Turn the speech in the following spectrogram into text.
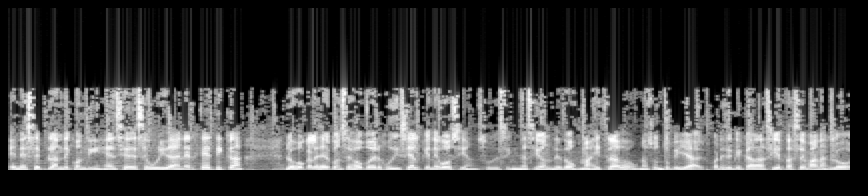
en ese plan de contingencia de seguridad energética. Los vocales del Consejo de Poder Judicial que negocian su designación de dos magistrados, un asunto que ya parece que cada ciertas semanas lo,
